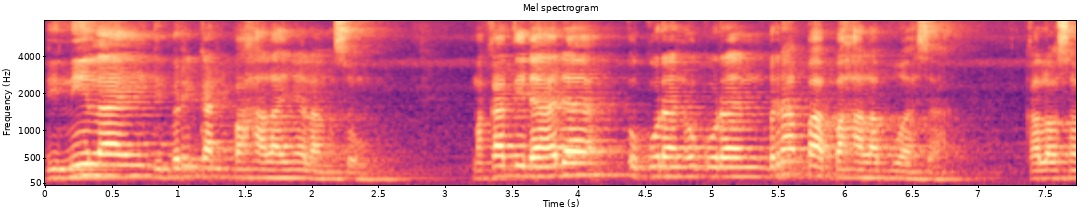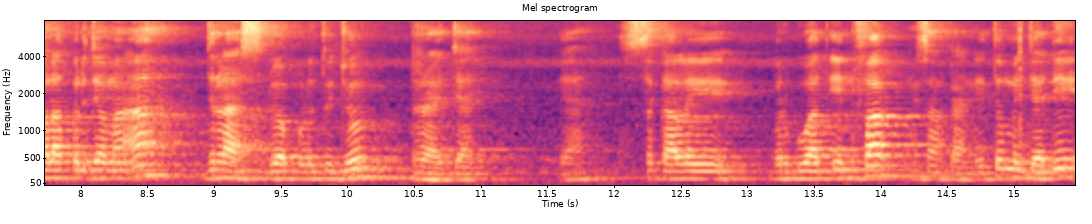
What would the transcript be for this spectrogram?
dinilai, diberikan pahalanya langsung. Maka tidak ada ukuran-ukuran berapa pahala puasa. Kalau sholat berjamaah jelas 27 derajat. Ya, sekali berbuat infak misalkan itu menjadi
